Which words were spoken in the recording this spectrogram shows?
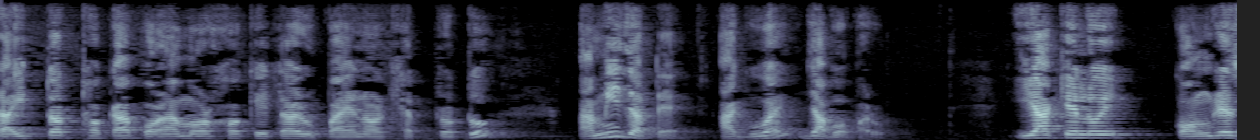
দায়িত্বত থকা পৰামৰ্শকেইটা ৰূপায়ণৰ ক্ষেত্ৰতো আমি যাতে আগুৱাই যাব পাৰোঁ। ইয়াকে লৈ কংগ্ৰেছ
